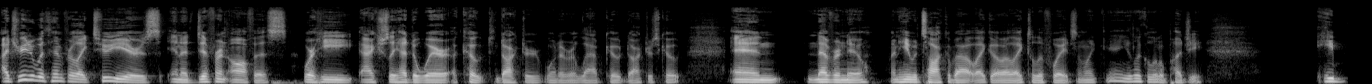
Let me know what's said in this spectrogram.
I treated with him for like two years in a different office where he actually had to wear a coat, doctor, whatever, lab coat, doctor's coat, and never knew. And he would talk about like, oh, I like to lift weights. I'm like, yeah, you look a little pudgy. He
